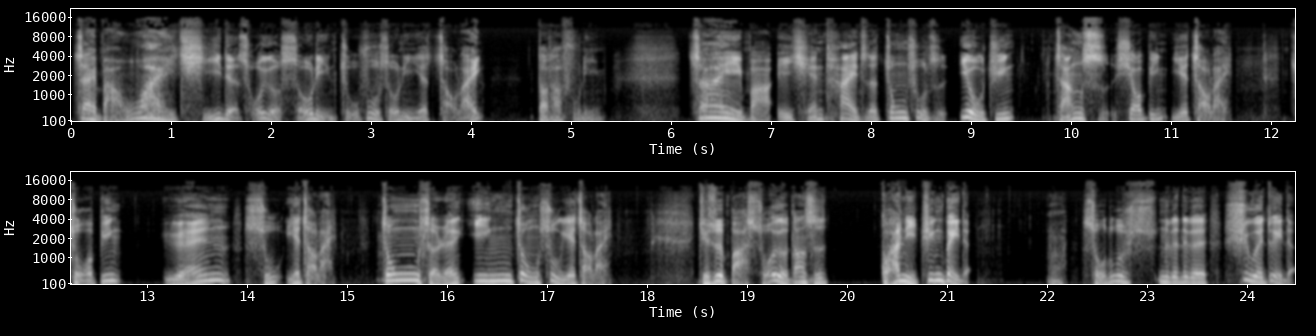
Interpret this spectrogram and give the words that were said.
再把外戚的所有首领、主副首领也找来到他府里，再把以前太子的中庶子右军长史萧兵也找来，左兵袁术也找来，中舍人殷仲树也找来。就是把所有当时管理军备的，啊，首都那个那个侍卫队的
